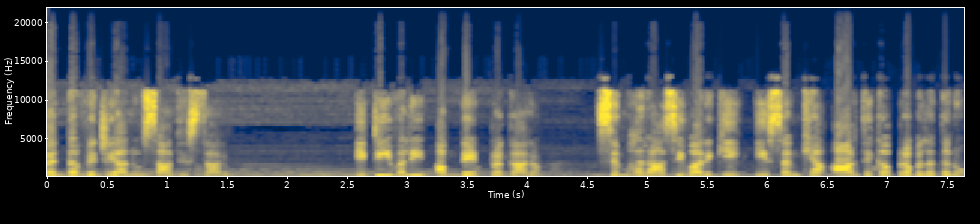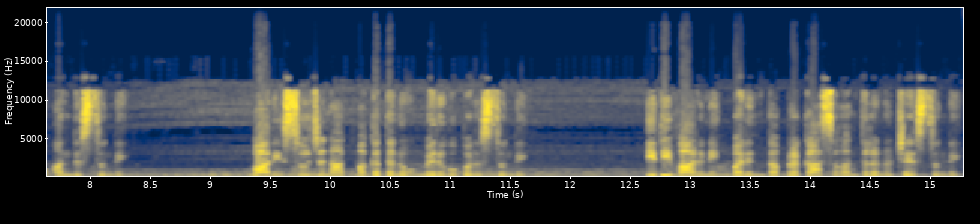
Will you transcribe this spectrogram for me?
పెద్ద విజయాలు సాధిస్తారు. ఇటీవలి అప్డేట్ ప్రకారం సింహరాశి వారికి ఈ సంఖ్య ఆర్థిక ప్రబలతను అందిస్తుంది. వారి సృజనాత్మకతను మెరుగుపరుస్తుంది. ఇది వారిని మరింత ప్రకాశవంతులను చేస్తుంది.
